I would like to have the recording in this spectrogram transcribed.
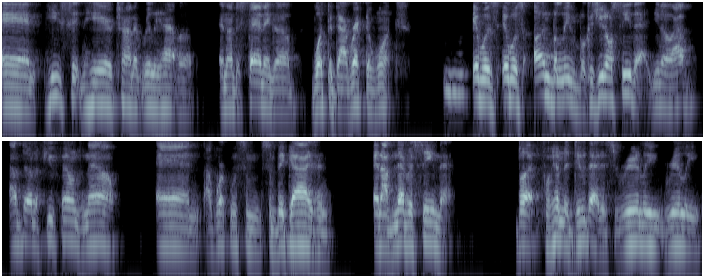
And he's sitting here trying to really have a an understanding of what the director wants. Mm-hmm. It was it was unbelievable because you don't see that. You know, I've I've done a few films now and I've worked with some some big guys and and I've never seen that. But for him to do that is really, really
